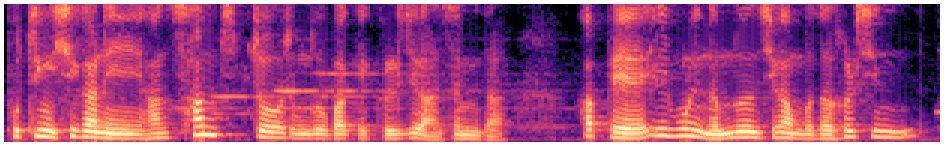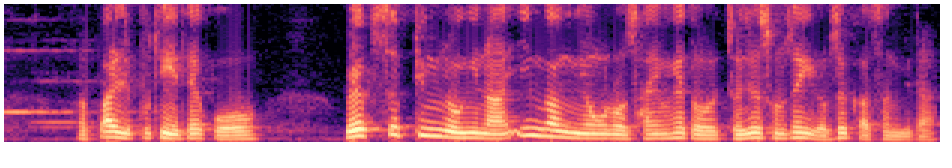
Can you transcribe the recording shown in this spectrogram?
부팅 시간이 한 30초 정도밖에 걸리지 않습니다. 앞에 1분이 넘는 시간보다 훨씬 어, 빨리 부팅이 되고 웹 서핑용이나 인강용으로 사용해도 전혀 손상이 없을 것 같습니다.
